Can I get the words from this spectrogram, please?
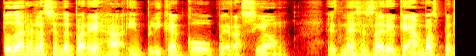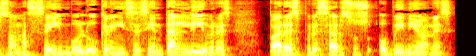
Toda relación de pareja implica cooperación. Es necesario que ambas personas se involucren y se sientan libres para expresar sus opiniones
